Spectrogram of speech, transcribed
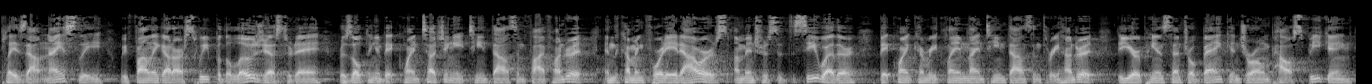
plays out nicely. We finally got our sweep of the lows yesterday, resulting in Bitcoin touching 18,500. In the coming 48 hours, I'm interested to see whether Bitcoin can reclaim 19,300. The European Central Bank and Jerome Powell speaking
